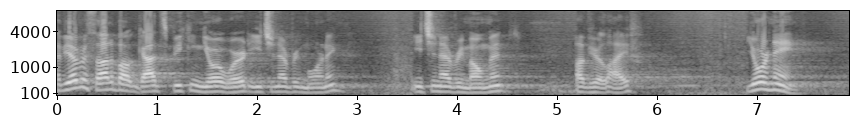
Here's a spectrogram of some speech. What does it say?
Have you ever thought about God speaking your word each and every morning, each and every moment of your life? Your name.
